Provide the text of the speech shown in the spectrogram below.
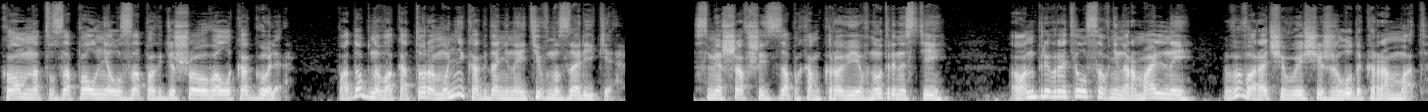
Комнату заполнил запах дешевого алкоголя, подобного которому никогда не найти в Назарике. Смешавшись с запахом крови и внутренностей, он превратился в ненормальный, выворачивающий желудок аромат.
